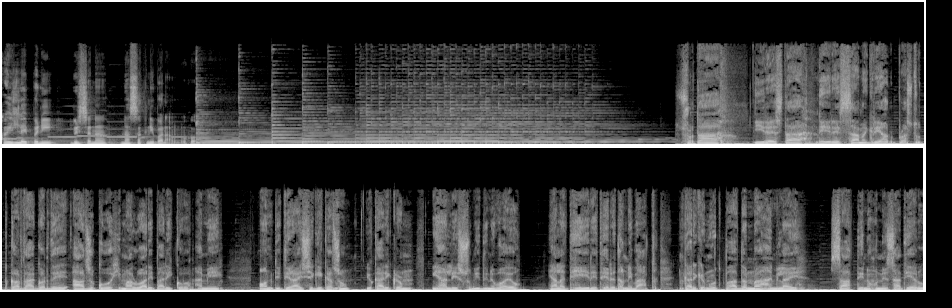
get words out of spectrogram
कहिल्यै पनि बिर्सन नसक्ने बनाउनु हो। श्रोता यी र यस्ता धेरै सामग्रीहरू प्रस्तुत गर्दा गर्दै आजको हिमाल वारिपारीको हामी अन्त्यतिर आइसकेका छौँ। यो कार्यक्रम यहाँले सुनिदिनु भयो यहाँलाई धेरै धेरै धन्यवाद। कार्यक्रम उत्पादनमा हामीलाई साथ दिनुहुने साथीहरू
